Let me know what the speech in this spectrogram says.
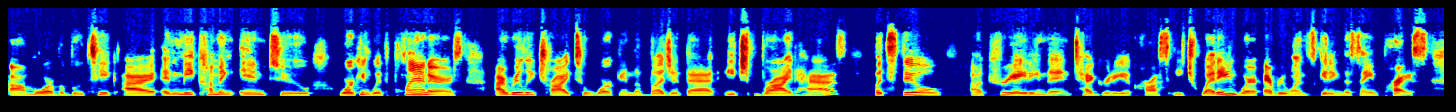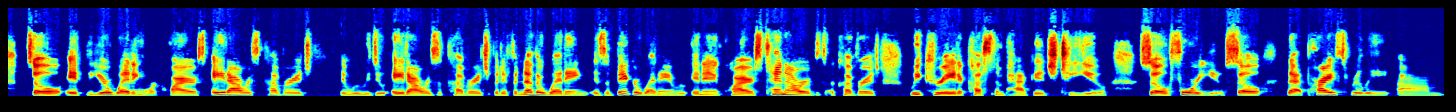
uh, more of a boutique, I and me coming into working with planners, I really try to work in the budget that each bride has, but still uh, creating the integrity across each wedding where everyone's getting the same price. So if your wedding requires eight hours coverage, then we would do eight hours of coverage. But if another wedding is a bigger wedding and it requires 10 hours of coverage, we create a custom package to you. So for you. So that price really, um,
